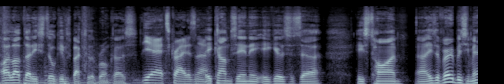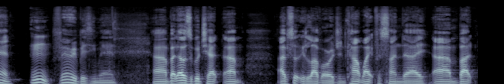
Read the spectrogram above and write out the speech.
I love that he still gives back to the Broncos. Yeah, it's great, isn't it? He comes in, he, he gives us uh, his time. Uh, he's a very busy man. Mm. Very busy man. Uh, but that was a good chat. Um, absolutely love Origin. Can't wait for Sunday. Um, but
